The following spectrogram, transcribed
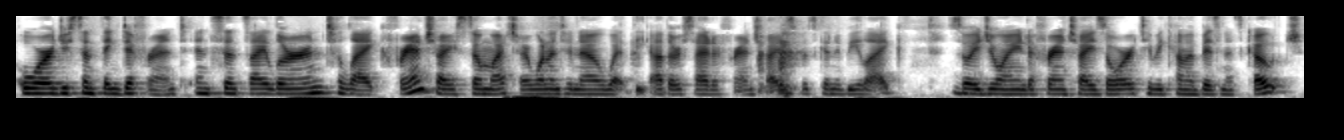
or do something different. And since I learned to like franchise so much, I wanted to know what the other side of franchise was going to be like. So I joined a franchisor to become a business coach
